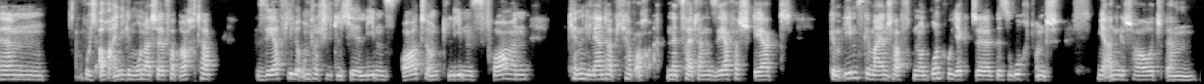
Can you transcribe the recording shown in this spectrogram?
ähm, wo ich auch einige Monate verbracht habe, sehr viele unterschiedliche Lebensorte und Lebensformen kennengelernt habe. Ich habe auch eine Zeit lang sehr verstärkt Lebensgemeinschaften und Wohnprojekte besucht und mir angeschaut, ähm,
